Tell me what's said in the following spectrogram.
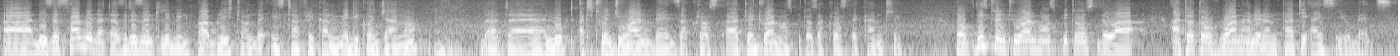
uh, there's a survey that has recently been published on the East African Medical Journal that uh, looked at 21 beds across, uh, 21 hospitals across the country. Of these 21 hospitals, there were a total of 130 ICU beds.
